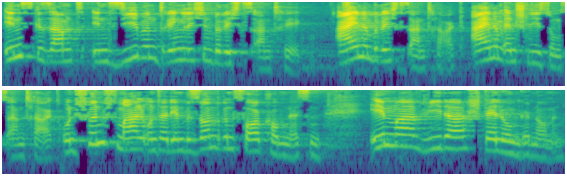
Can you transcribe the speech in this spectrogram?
insgesamt in sieben dringlichen Berichtsanträgen, einem Berichtsantrag, einem Entschließungsantrag und fünfmal unter den besonderen Vorkommnissen immer wieder Stellung genommen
